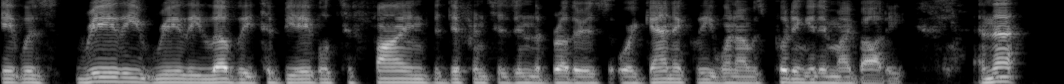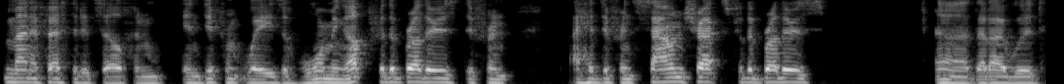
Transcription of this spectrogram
it was really really lovely to be able to find the differences in the brothers organically when I was putting it in my body, and that manifested itself in in different ways of warming up for the brothers. Different, I had different soundtracks for the brothers uh, that I would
